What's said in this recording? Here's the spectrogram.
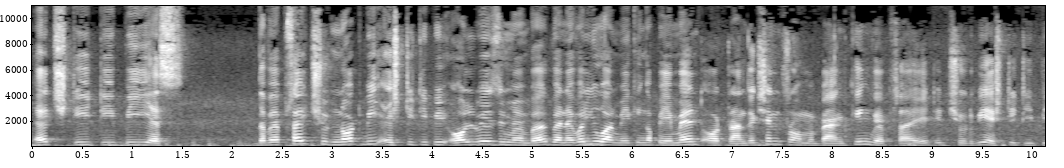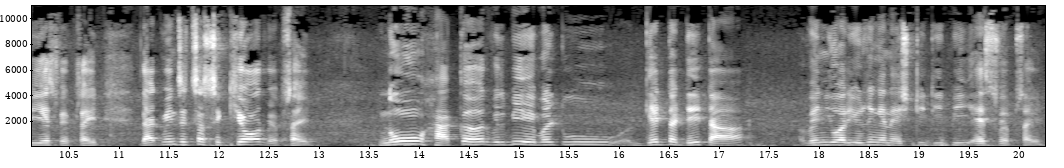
Https the website should not be http always remember whenever you are making a payment or transaction from a banking website it should be https website. That means it's a secure website. No hacker will be able to get the data when you are using an https website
